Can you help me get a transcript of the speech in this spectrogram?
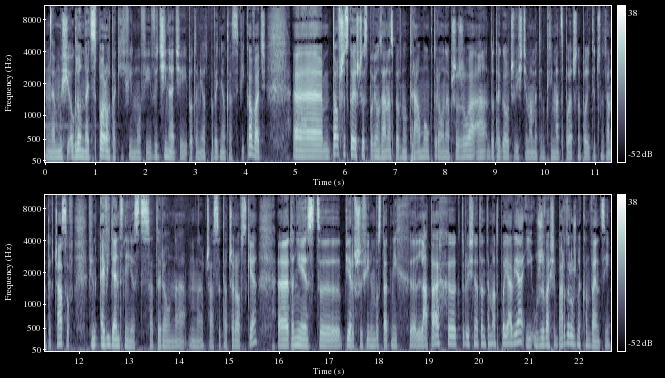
e, musi oglądać sporo takich filmów i wycinać je i potem je odpowiednio klasyfikować. To wszystko jeszcze jest powiązane z pewną traumą, którą ona przeżyła, a do tego oczywiście mamy ten klimat społeczno-polityczny tamtych czasów. Film ewidentnie jest satyrą na, na czasy tacierowskie. To nie jest pierwszy film w ostatnich latach, który się na ten temat pojawia i używa się bardzo różnych konwencji,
